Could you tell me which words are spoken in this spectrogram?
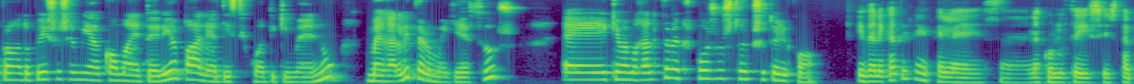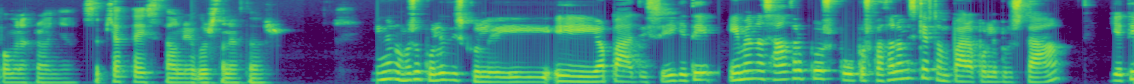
πραγματοποιήσω σε μια ακόμα εταιρεία πάλι αντίστοιχου αντικειμένου, μεγαλύτερου μεγέθους ε, και με μεγαλύτερο exposure στο εξωτερικό. Ιδανικά τι θα ήθελες ε, να ακολουθήσεις τα επόμενα χρόνια, σε ποια θέση θα ονειρευόσαι τον εαυτό σου; Είναι νομίζω πολύ δύσκολη η, απάντηση, γιατί είμαι ένας άνθρωπος που προσπαθώ να μην σκέφτομαι πάρα πολύ μπροστά Γιατί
